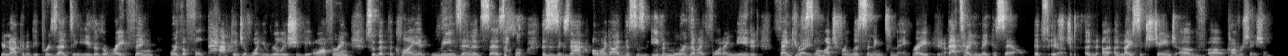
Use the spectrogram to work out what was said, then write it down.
you're not going to be presenting either the right thing or the full package of what you really should be offering so that the client leans in and says, Oh, this is exact. Oh my God, this is even more than I thought I needed. Thank you right. so much for listening to me. Right. Yeah. That's how you make a sale. It's, it's yeah. just a, a, nice exchange of uh, conversation.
